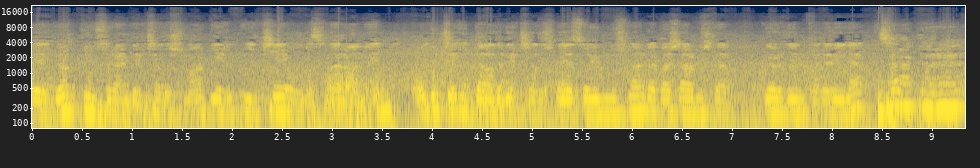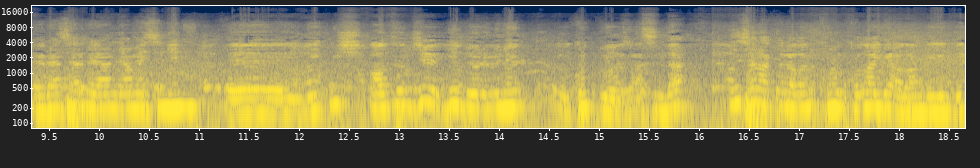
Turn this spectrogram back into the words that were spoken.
E, dört gün süren bir çalışma, bir ilçe olmasına rağmen oldukça iddialı bir çalışmaya soyunmuşlar ve başarmışlar gördüğüm kadarıyla. İnsan Hakları Evrensel Beyannamesi'nin e, 76. yıl dönümünü e, kutluyoruz aslında. İnsan hakları alanı ko- kolay bir alan değildir.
